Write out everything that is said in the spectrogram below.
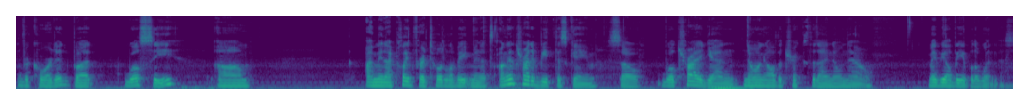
recorded, but we'll see. Um, I mean, I played for a total of 8 minutes. I'm going to try to beat this game, so we'll try again, knowing all the tricks that I know now. Maybe I'll be able to win this.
